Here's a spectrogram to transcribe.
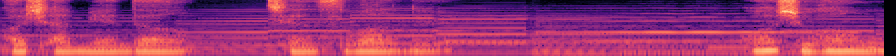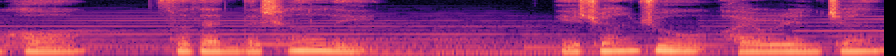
和缠绵的千丝万缕。我喜欢午后坐在你的车里，你专注而又认真，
